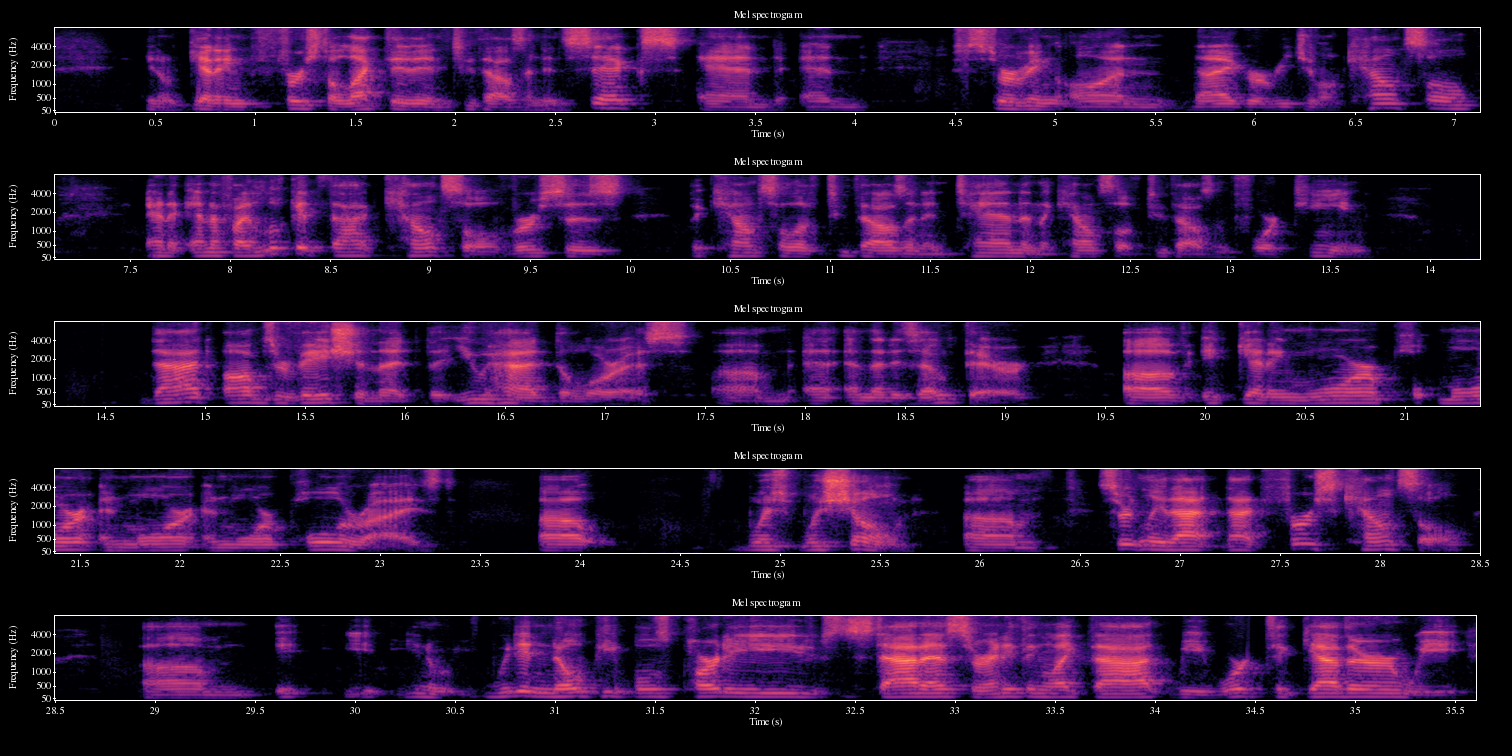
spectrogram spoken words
you know, getting first elected in 2006 and, and serving on Niagara Regional Council, and, and if I look at that council versus the council of 2010 and the council of 2014, that observation that, that you had, Dolores, um, and, and, that is out there of it getting more, more and more and more polarized, uh, was was shown. Um, certainly, that that first council, um, it, you, know, we didn't know people's party status or anything like that. We worked together. We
